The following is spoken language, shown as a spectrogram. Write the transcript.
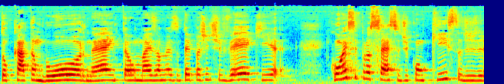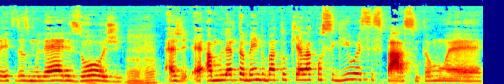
tocar tambor, né? Então, mas ao mesmo tempo a gente vê que com esse processo de conquista de direitos das mulheres hoje, uhum. a, é, a, mulher também do Batuque ela conseguiu esse espaço. Então é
